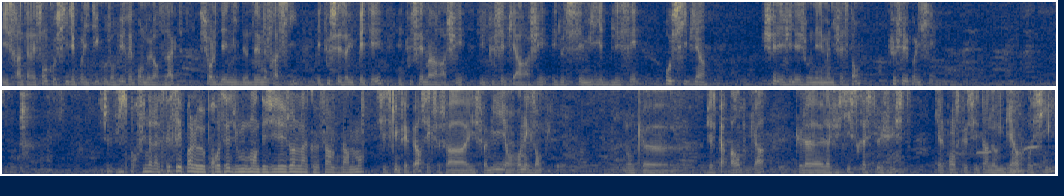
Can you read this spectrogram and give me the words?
il serait intéressant qu'aussi les politiques aujourd'hui répondent de leurs actes sur le déni de démocratie et tous ces yeux pétés et tous ces mains arrachées et tous ces pieds arrachés et de ces milliers de blessés, aussi bien chez les gilets jaunes et les manifestants que chez les policiers. Juste pour finir, est-ce que c'est pas le procès du mouvement des gilets jaunes là que fait le gouvernement? C'est ce qui me fait peur, c'est que ce soit, il soit mis en, exemple. Donc euh, j'espère pas en tout cas que la justice reste juste qu'elle pense que c'est un homme bien aussi,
